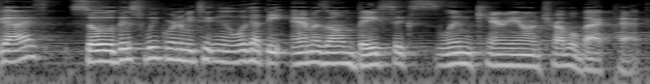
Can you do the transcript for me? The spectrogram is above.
guys, so this week we're going to be taking a look at the Amazon Basics Slim Carry-On Travel Backpack.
